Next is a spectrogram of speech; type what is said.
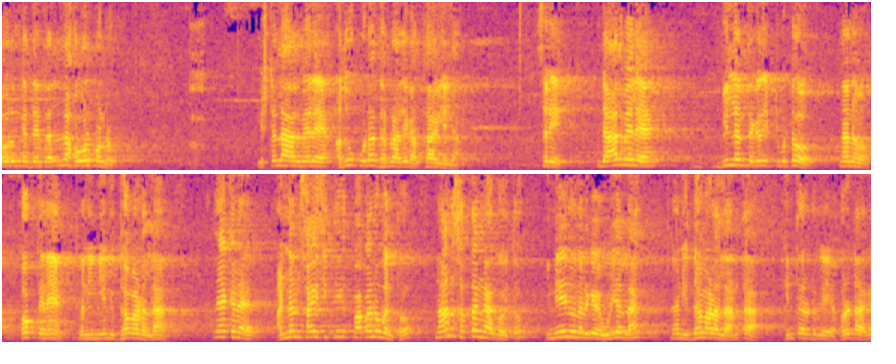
ಅವ್ರನ್ನ ಗೆದ್ದೆ ಅಂತೆಲ್ಲ ಹೊಗಳ್ಕೊಂಡ್ರು. ಇಷ್ಟೆಲ್ಲ ಆದಮೇಲೆ ಅದು ಕೂಡ ಧರ್ಮರಾಜಿಗೆ ಅರ್ಥ ಆಗಲಿಲ್ಲ. ಸರಿ ಇದಾದ ಮೇಲೆ ಬಿಲ್ಲನ್ನು ತೆಗೆದಿಟ್ಟುಬಿಟ್ಟು ನಾನು ಹೋಗ್ತೇನೆ, ನಾನು ಇನ್ನೇನು ಯುದ್ಧ ಮಾಡಲ್ಲ. ಯಾಕಂದರೆ ಅಣ್ಣನ ಸಾಯಿಸಿದ್ದೆ ಪಾಪನೂ ಬಂತು, ನಾನು ಸತ್ತಂಗಾಗೋಯ್ತು ಇನ್ನೇನು ನನಗೆ ಉಳಿಯಲ್ಲ, ನಾನು ಯುದ್ಧ ಮಾಡಲ್ಲ ಅಂತ ಹಿಂತರಡುಗೆ ಹೊರಟಾಗ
